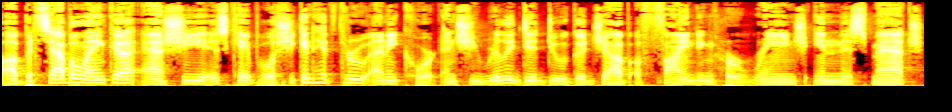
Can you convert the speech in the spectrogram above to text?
Uh, but Sabalenka, as she is capable, she can hit through any court, and she really did do a good job of finding her range in this match.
